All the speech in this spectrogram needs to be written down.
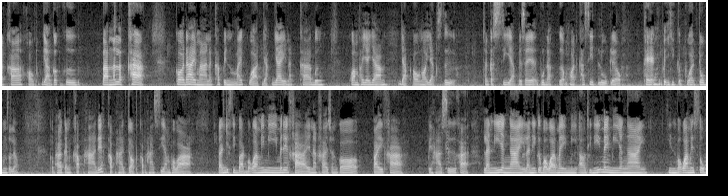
นะคะ ของทุกอย่างก็คือ ตามนั้นแหละค่ะ ก็ได้มานะคะ เป็นไม้กวาดอยากใหญ่นะคะ เบิงความพยายามอยากเอาเนาะอยากซื้อฉันก็เสียไปใส่ปุนักเกือบหอดคาสิดลูกแล้ว แทงไปอีกกับพัวจมซะแล้ว ก็พากันขับหาเด็กขับหาจอบขับหาเสียมเพราะว่าร้านยี่สิบาทบอกว่าไม่มีไม่ได้ขายนะคะ ฉันก็ไปค่ะ ไปหาซื้อค่ะร้านนี้ยังไงร้านนี้ก็บอกว่าไม่มีเอาทีนี้ไม่มียังไง หินบอกว่าไม่ส่ง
